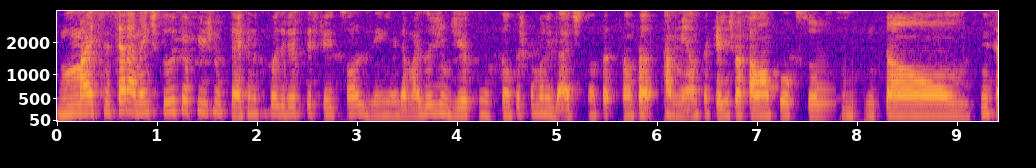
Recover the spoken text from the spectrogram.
Mas, sinceramente, tudo que eu fiz no técnico eu poderia ter feito sozinho, ainda mais hoje em dia, com tantas comunidades, tanta, tanta ferramenta, que a gente vai falar um pouco sobre. Então, sinceramente,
